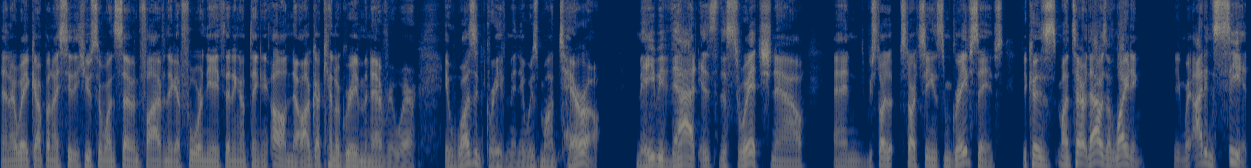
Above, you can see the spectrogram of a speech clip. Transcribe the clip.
and I wake up and I see the Houston won seven five, and they got four in the eighth inning. I'm thinking, oh no, I've got Kendall Graveman everywhere. It wasn't Graveman, it was Montero maybe that is the switch now. And we start start seeing some grave saves because Montero that was a lighting. I didn't see it,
